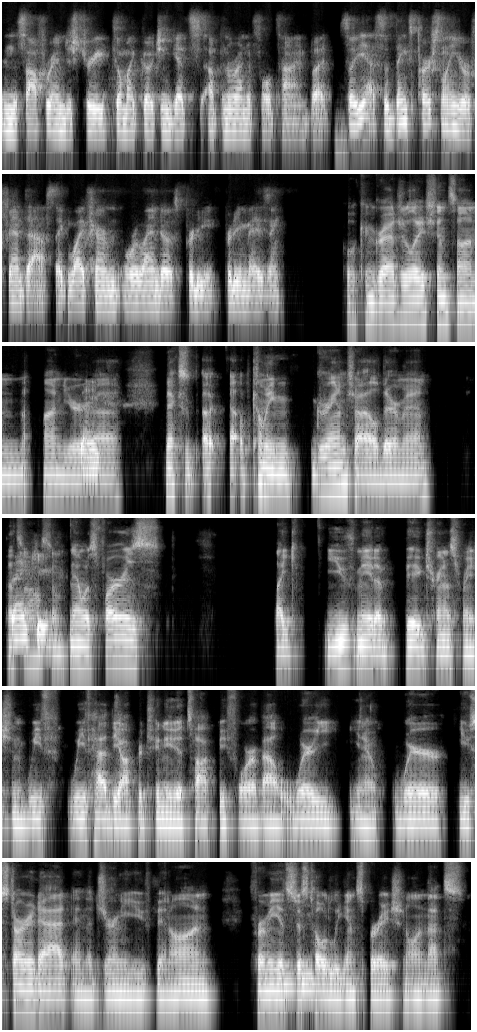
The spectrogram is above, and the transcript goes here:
in the software industry until my coaching gets up and running full time. But so, yeah, so things personally are fantastic. Life here in Orlando is pretty, pretty amazing. Well, congratulations on, on your uh, next uh, upcoming grandchild there, man. That's Thank awesome. You. Now, as far as like you've made a big transformation we've we've had the opportunity to talk before about where you you know where you started at and the journey you've been on for me it's mm-hmm. just totally inspirational and that's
